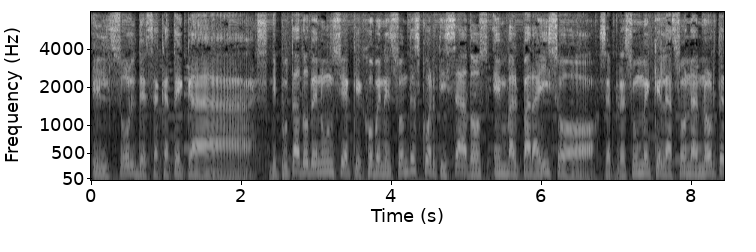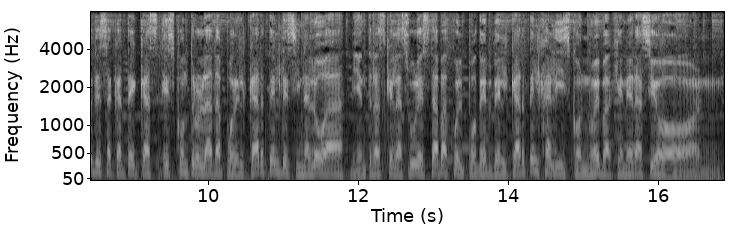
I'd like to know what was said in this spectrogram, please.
El Sol de Zacatecas. Diputado denuncia que jóvenes son descuartizados en Valparaíso. Se presume que la zona norte de Zacatecas es controlada por el cártel de Sinaloa, mientras que la sur está bajo el poder del cártel Jalisco Nueva Generación.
